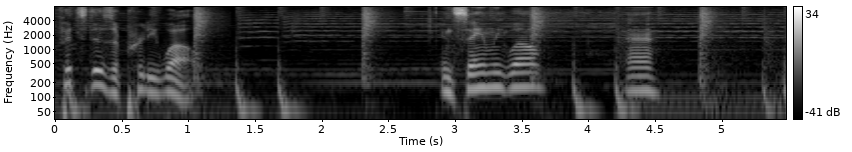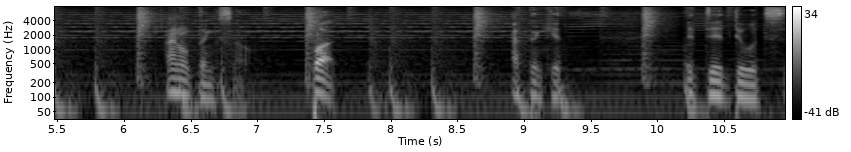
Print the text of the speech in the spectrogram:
Fits DZA pretty well. Insanely well? Eh. I don't think so. But I think it it did do its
